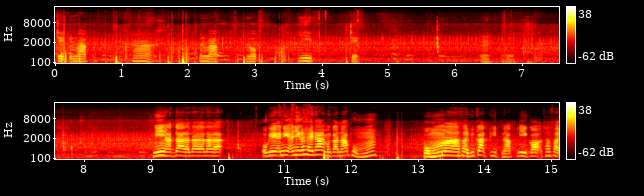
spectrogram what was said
เจ็ดเป็นวักห้าเป็นวักลบยี่สิบเจ็ดอืมโอเค นี่นะครับได้แล้วได้แล้วได้แล้วโอเค อันนี้อันนี้ก็ใช้ได้เหมือนกันนะผม ผมมาใส่พิกัดผิดนะครับ นี่ก็ถ้าใส่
